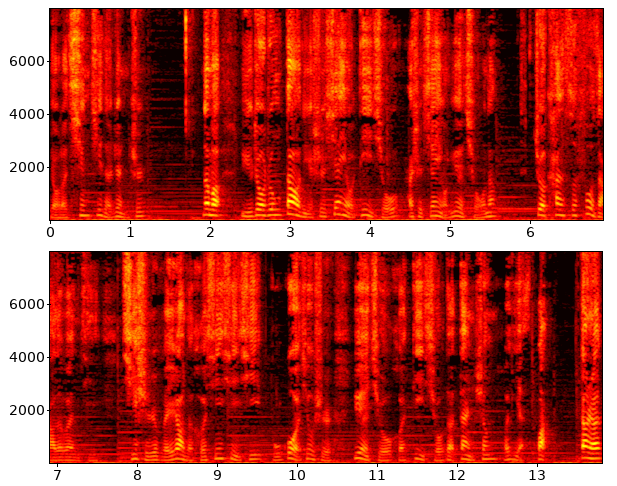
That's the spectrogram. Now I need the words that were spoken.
有了清晰的认知。那么，宇宙中到底是先有地球还是先有月球呢？这看似复杂的问题，其实围绕的核心信息不过就是月球和地球的诞生和演化。当然，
